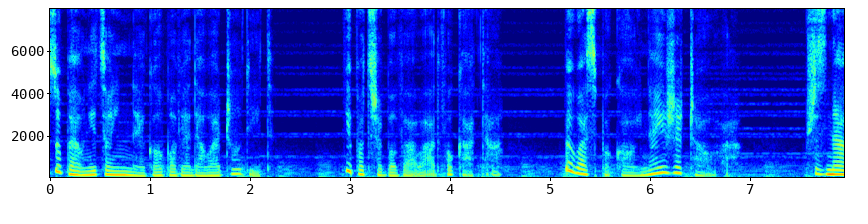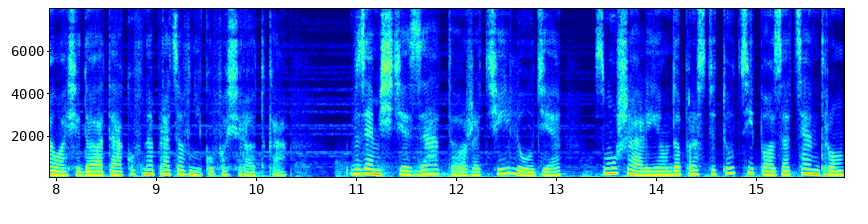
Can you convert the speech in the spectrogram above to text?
Zupełnie co innego opowiadała Judith. Nie potrzebowała adwokata. Była spokojna i rzeczowa. Przyznała się do ataków na pracowników ośrodka, w zemście za to, że ci ludzie zmuszali ją do prostytucji poza centrum,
